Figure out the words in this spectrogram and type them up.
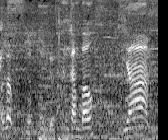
I'll. Yep, thank you. Gumbo. Yum.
